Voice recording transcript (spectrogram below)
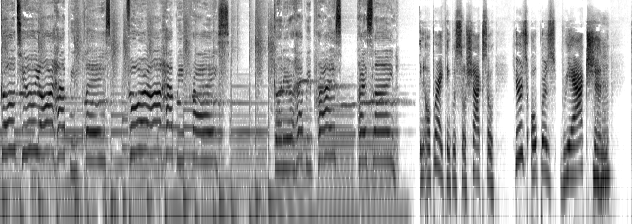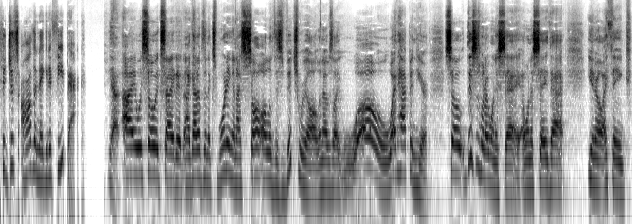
Go to your happy place for a happy price. Go to your happy price, Priceline. And Oprah, I think, was so shocked. So here's Oprah's reaction mm-hmm. to just all the negative feedback. Yeah, I was so excited. I got up the next morning and I saw all of this vitriol and I was like, whoa, what happened here? So, this is what I want to say. I want to say that, you know, I think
